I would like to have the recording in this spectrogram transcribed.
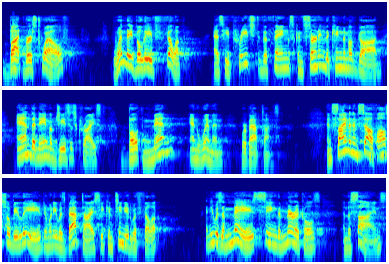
But, verse 12, when they believed Philip as he preached the things concerning the kingdom of God and the name of Jesus Christ, Both men and women were baptized. And Simon himself also believed, and when he was baptized, he continued with Philip, and he was amazed seeing the miracles and the signs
